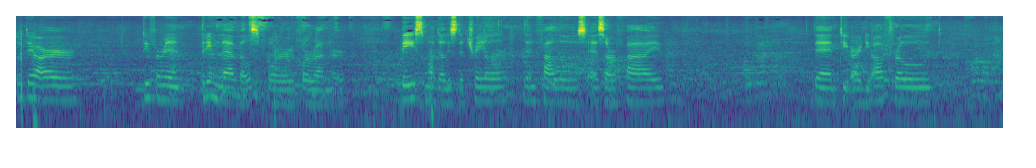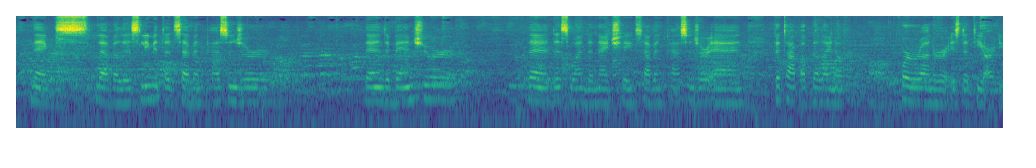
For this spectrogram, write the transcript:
So there are different trim levels for, 4Runner. Base model is the trail, then follows SR5, then TRD off-road. Next level is limited 7 passenger, then the Venture, then this one the Nightshade 7 passenger, and the top of the line of 4Runner is the TRD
